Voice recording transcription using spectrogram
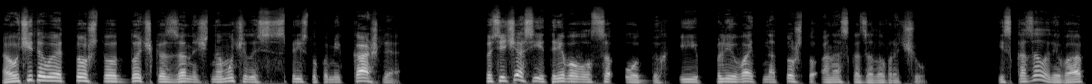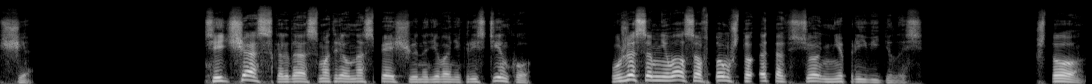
А учитывая то, что дочка за ночь намучилась с приступами кашля, то сейчас ей требовался отдых и плевать на то, что она сказала врачу. И сказала ли вообще? Сейчас, когда смотрел на спящую на диване Кристинку, уже сомневался в том, что это все не привиделось. Что,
